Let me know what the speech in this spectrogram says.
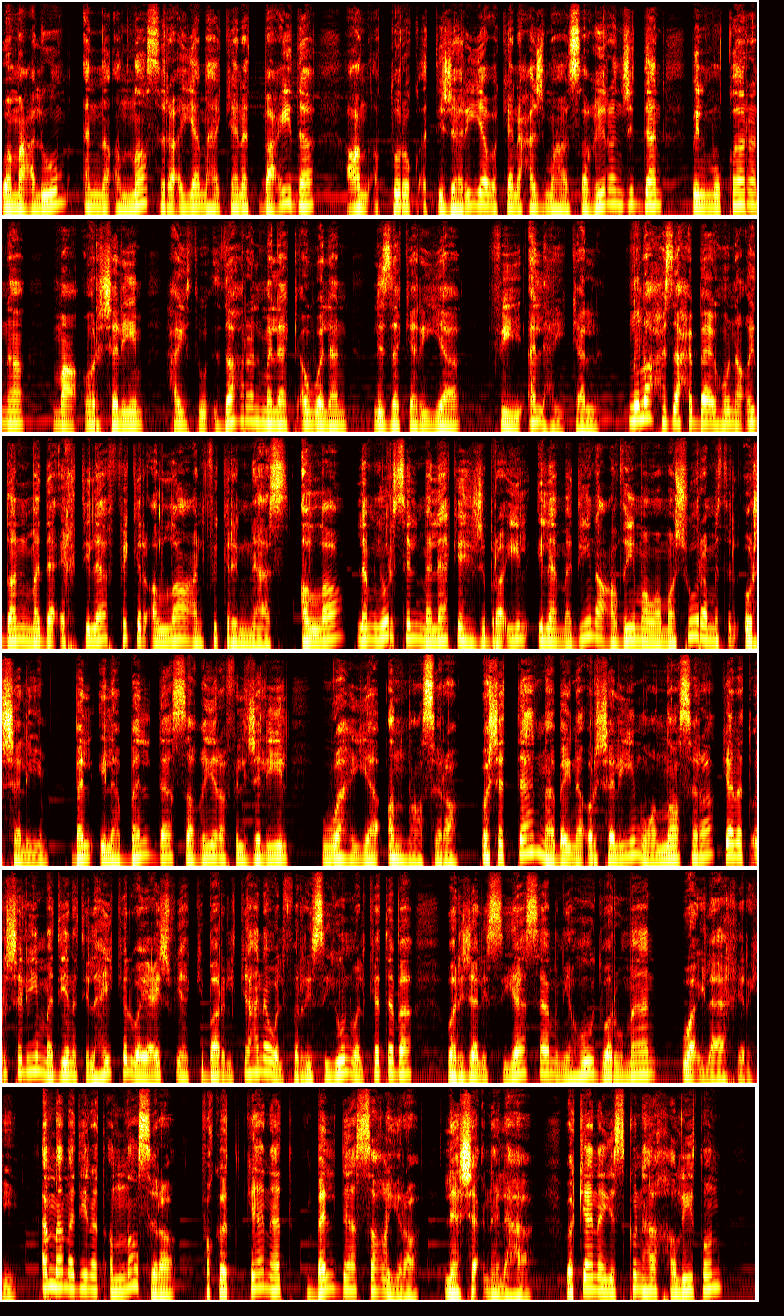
ومعلوم أن الناصرة أيامها كانت بعيدة عن الطرق التجارية وكان حجمها صغيرا جدا بالمقارنة مع أورشليم حيث ظهر الملاك أولا لزكريا في الهيكل. نلاحظ أحبائي هنا أيضا مدى اختلاف فكر الله عن فكر الناس، الله لم يرسل ملاكه جبرائيل إلى مدينة عظيمة ومشهورة مثل أورشليم، بل إلى بلدة صغيرة في الجليل وهي الناصرة. وشتان ما بين أورشليم والناصرة، كانت أورشليم مدينة الهيكل ويعيش فيها كبار الكهنة والفريسيون والكتبة ورجال السياسة من يهود ورومان وإلى آخره. أما مدينة الناصرة فقد كانت بلدة صغيرة لا شأن لها وكان يسكنها خليط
